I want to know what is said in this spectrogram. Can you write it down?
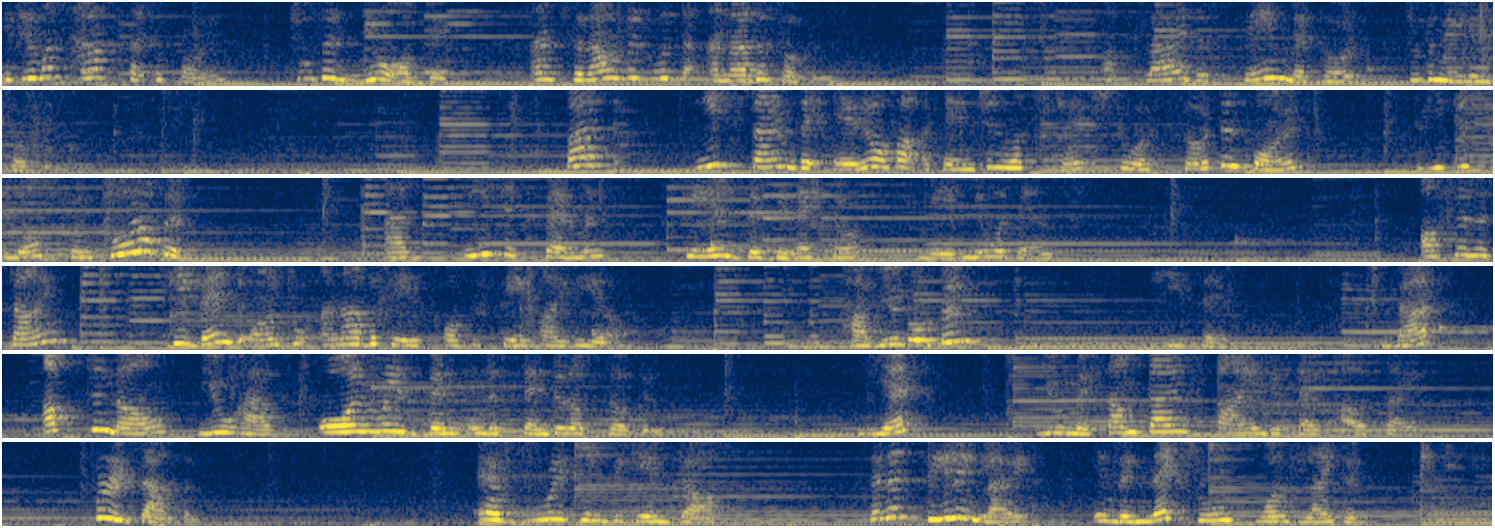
If you must have such a point, choose a new object and surround it with another circle. Apply the same method to the medium circle. But each time the area of our attention was stretched to a certain point, we just lost control of it. As each experiment failed, the director made new attempts. After a time, he went on to another phase of the same idea. Have you noticed? He said, that up to now you have always been in the center of circle. Yet, you may sometimes find yourself outside. For example, everything became dark. Then a ceiling light in the next room was lighted,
